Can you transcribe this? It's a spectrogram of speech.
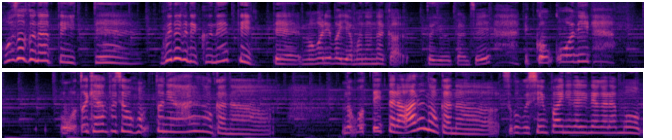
細くなっていってぐねぐねくねっていって周りは山の中という感じ。ここにオートキャンプ場本当にあるのかな？登っていったらあるのかな？すごく心配になりながらも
